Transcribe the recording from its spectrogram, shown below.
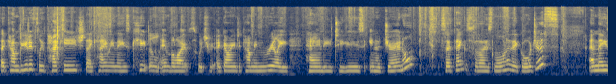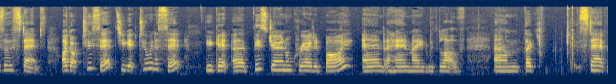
They come beautifully packaged. They came in these cute little envelopes which are going to come in really handy to use in a journal. So thanks for those Lorna. They're gorgeous. And these are the stamps. I got two sets. You get two in a set. You get a this journal created by and a handmade with love. Um, they stamp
